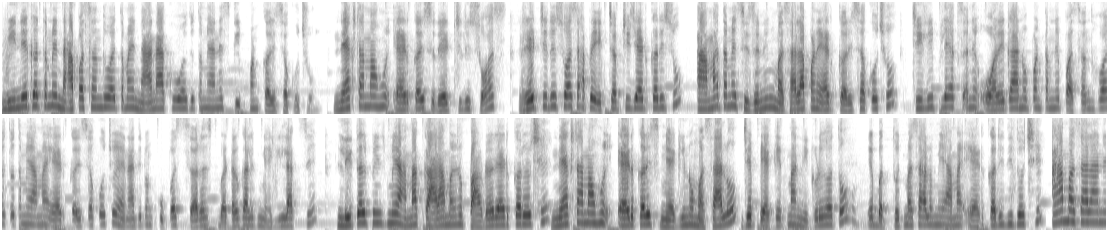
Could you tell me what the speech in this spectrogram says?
વિનેગર તમને ના પસંદ હોય, તમારે ના નાખવું હોય, તો તમે આને સ્કીપ પણ કરી શકો છો. નેક્સ્ટ આમાં હું એડ કરીશ red chilli sauce red chilli sauce આપણે એક ચમચી જ એડ કરીશું. આમાં તમે સિઝનિંગ મસાલા પણ એડ કરી શકો છો. ચીલી ફ્લેક્સ અને ઓરેગાનો પણ તમને પસંદ હોય તો તમે આમાં એડ કરી શકો છો. એનાથી પણ ખૂબ જ સરસ બટર ગાર્લિક મેગી લાગશે. લિટલ પિંચ મેં આમાં કાળા મરીનો પાવડર એડ કર્યો છે. નેક્સ્ટ આમાં હું એડ કરીશ મેગીનો મસાલો. જે પેકેટમાં નીકળ્યો હતો, એ બધો જ મસાલો મેં આમાં એડ કરી દીધો છે. આ મસાલાને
